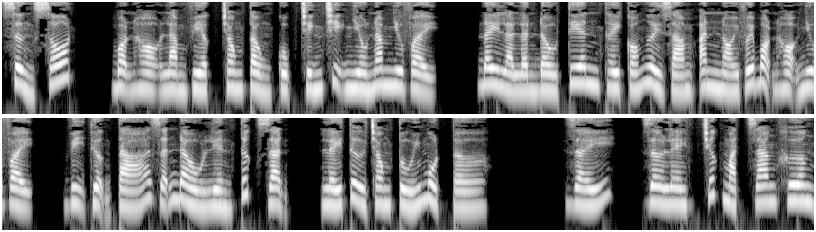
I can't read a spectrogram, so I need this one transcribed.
sửng sốt, bọn họ làm việc trong Tổng cục Chính trị nhiều năm như vậy, đây là lần đầu tiên thấy có người dám ăn nói với bọn họ như vậy, vị thượng tá dẫn đầu liền tức giận, lấy từ trong túi một tờ giấy, giơ lên trước mặt Giang Khương,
